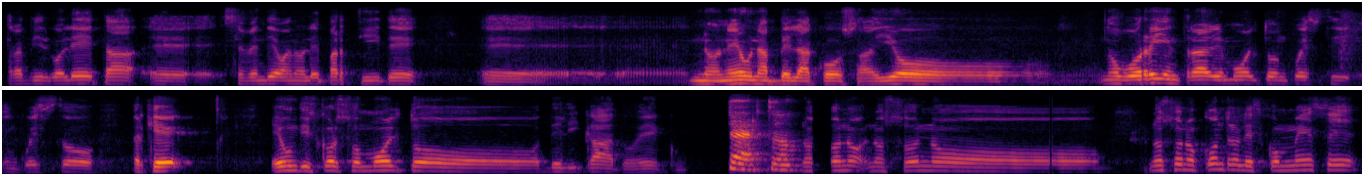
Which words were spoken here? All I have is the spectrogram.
tra virgolette, eh, se vendevano le partite, eh, non è una bella cosa. Io non vorrei entrare molto in, questi, in questo perché è un discorso molto delicato. Ecco. Certo. Non sono, non, sono, non sono contro le scommesse,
